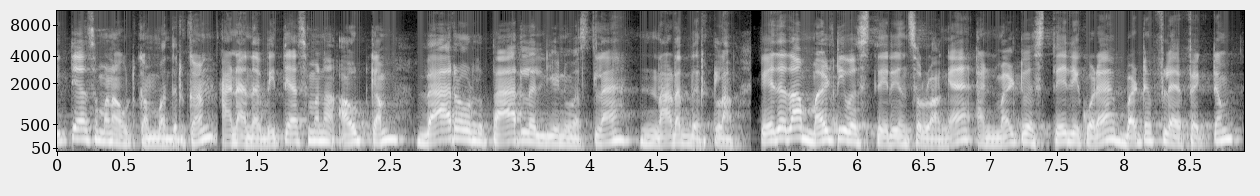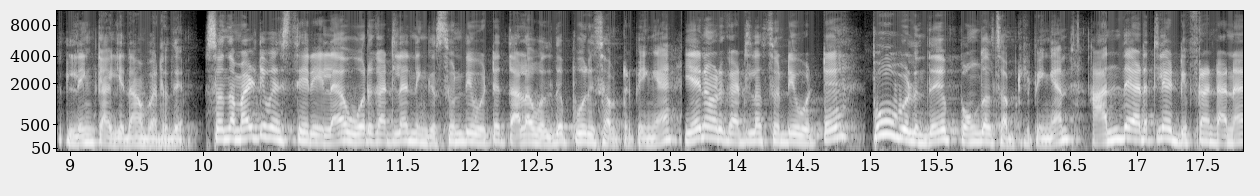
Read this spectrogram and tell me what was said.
வித்தியாசமான அவுட்கம் வந்திருக்கும். அண்ட் அந்த வித்தியாசமான அவுட்கம் வேற ஒரு பேரலல் யூனிவர்ஸில் நடந்திருக்கலாம். இதை தான் மல்டிவர்ஸ் தேரின்னு சொல்லுவாங்க. அண்ட் மல்டிவர்ஸ் தேரி கூட பட்டர்ஃப்ளை எஃபெக்ட்டும் லிங்க் ஆகி தான் வருது. ஸோ அந்த மல்டிவர்ஸ் தேரியில் ஒரு கட்டில் நீங்கள் சுண்டி விட்டு தலை விழுந்து பூரி சாப்பிட்ருப்பீங்க ஏன்னா ஒரு கட்டில் சுண்டி விட்டு பூ விழுந்து பொங்கல் சாப்பிட்ருப்பீங்க அந்த இடத்துல டிஃப்ரெண்டான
